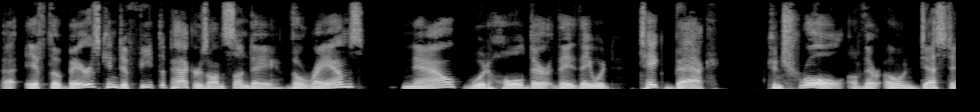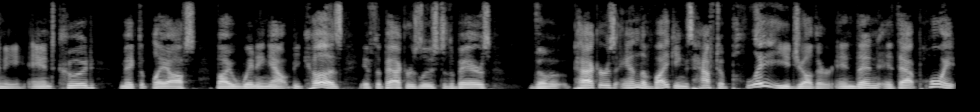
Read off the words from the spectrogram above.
Uh, if the Bears can defeat the Packers on Sunday, the Rams now would hold their they they would take back control of their own destiny and could make the playoffs by winning out because if the Packers lose to the Bears, the Packers and the Vikings have to play each other. And then at that point,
